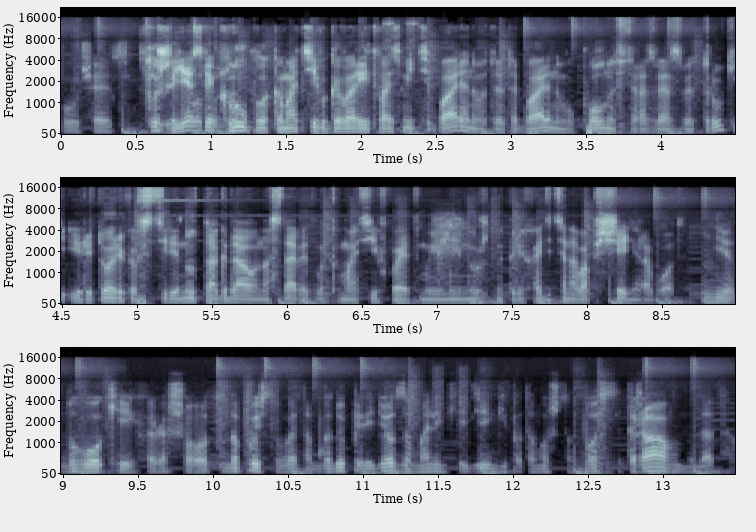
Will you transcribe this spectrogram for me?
получается. Слушай, если уже... клуб Локомотив говорит, возьмите Баринова, то это Баринову полностью развязывает руки, и риторика в стиле, ну тогда он оставит Локомотив, поэтому ему не нужно переходить, она вообще не работает. Не, ну окей, хорошо. Вот, допустим, в этом году перейдет за маленькие деньги, потому что после травмы, да, там,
